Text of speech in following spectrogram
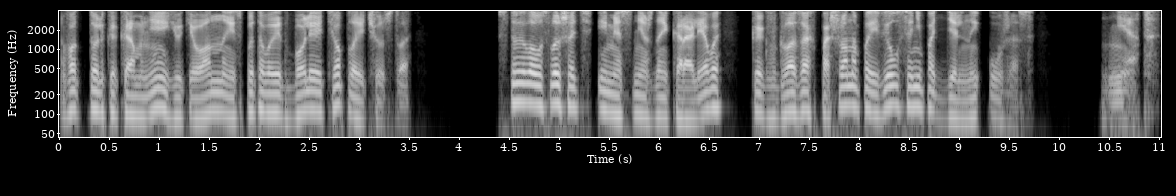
Вот только ко мне Юкионна испытывает более теплые чувства». Стоило услышать имя Снежной Королевы, как в глазах Пашона появился неподдельный ужас. «Нет»,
